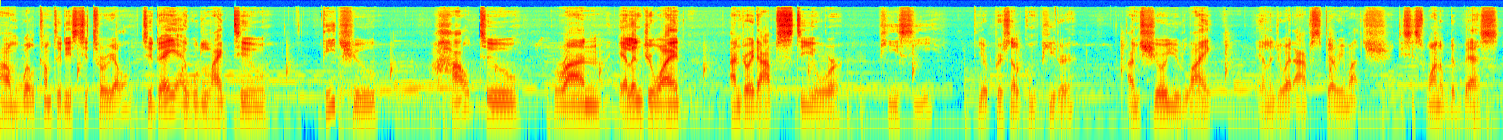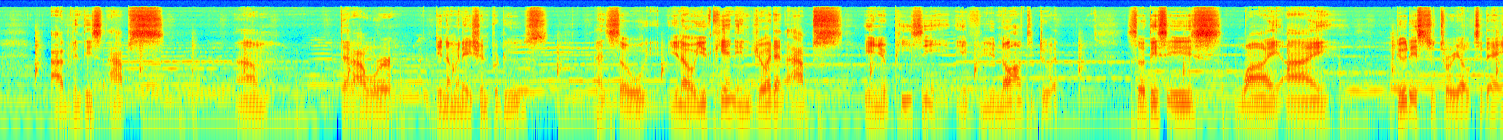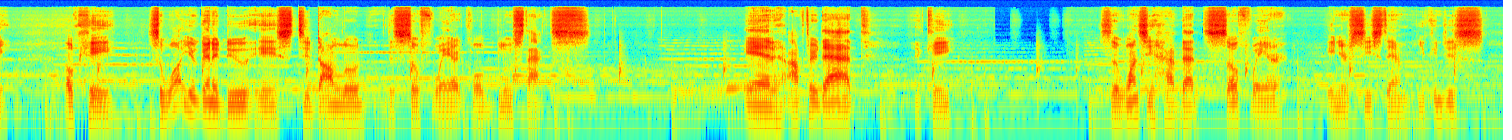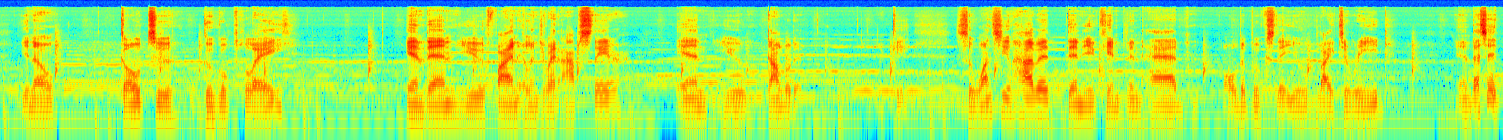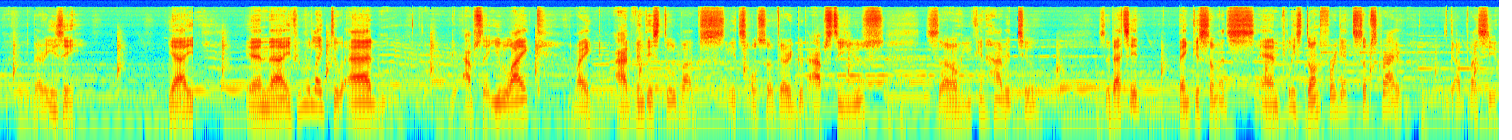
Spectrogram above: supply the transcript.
um, welcome to this tutorial today I would like to teach you how to run. White Android apps to your PC to your personal computer I'm sure you like. White apps very much this is one of the best Adventist apps um, that our denomination produce and so you know you can enjoy that apps in your PC if you know how to do it. So this is why I do this tutorial today. Okay so what you're gonna do is to download the software called BlueStacks. And after that okay so once you have that software in your system you can just you know go to Google Play and then you find G. Apps there and you download it okay so once you have it then you can then add all the books that you like to read and that's it very easy yeah and uh, if you would like to add the apps that you like like Adventist Toolbox. It's also very good apps to use. So you can have it too. So that's it. Thank you so much. And please don't forget to subscribe. God bless you.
